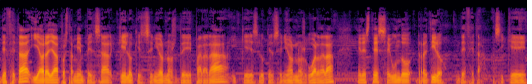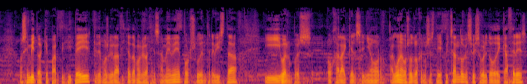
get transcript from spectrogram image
de FETA y ahora ya pues también pensar qué es lo que el Señor nos deparará y qué es lo que el Señor nos guardará en este segundo retiro de FETA. Así que os invito a que participéis, que demos gracias, damos gracias a Meme por su entrevista y bueno, pues ojalá que el Señor, alguno de vosotros que nos estéis escuchando, que sois sobre todo de Cáceres,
